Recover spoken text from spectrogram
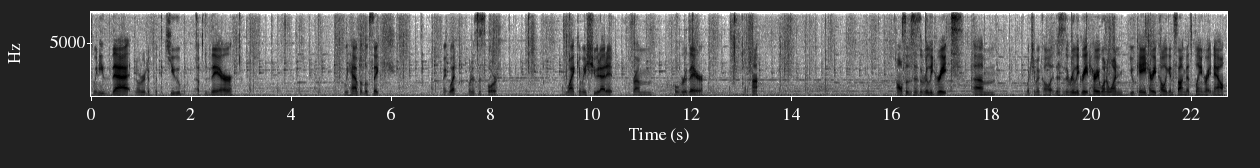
So we need that in order to put the cube up there. We have what looks like... Wait, what? What is this for? And why can we shoot at it from... over there? Huh. Also, this is a really great, um... Whatchamacallit, this is a really great Harry 101 UK Harry Callaghan song that's playing right now.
